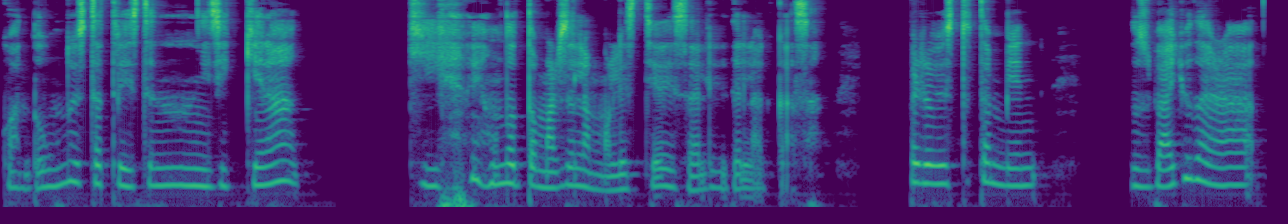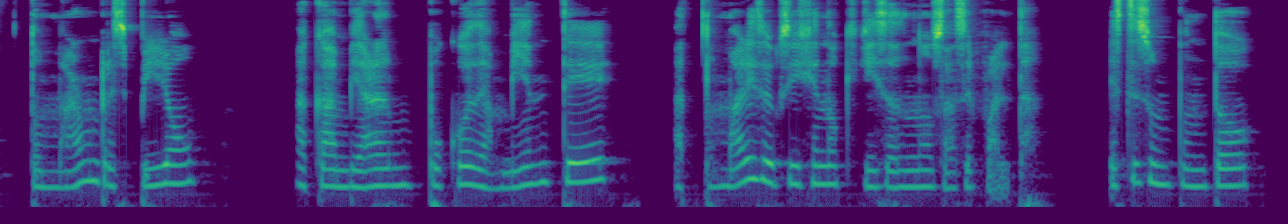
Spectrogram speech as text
cuando uno está triste ni siquiera quiere uno tomarse la molestia de salir de la casa pero esto también nos va a ayudar a tomar un respiro, a cambiar un poco de ambiente, a tomar ese oxígeno que quizás nos hace falta. Este es un punto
